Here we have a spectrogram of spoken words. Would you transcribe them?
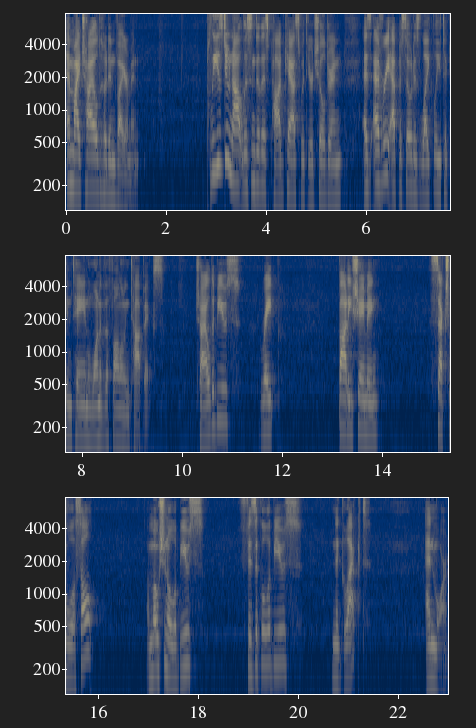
and my childhood environment. Please do not listen to this podcast with your children, as every episode is likely to contain one of the following topics child abuse, rape, body shaming, sexual assault, emotional abuse, physical abuse, neglect, and more.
